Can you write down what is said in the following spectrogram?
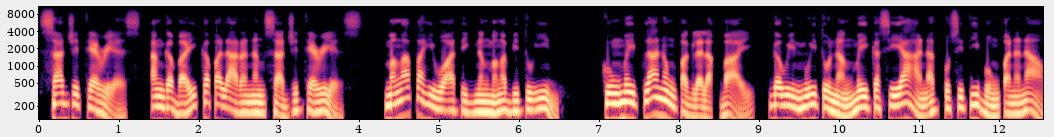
Sagittarius, ang gabay kapalaran ng Sagittarius. Mga pahiwatig ng mga bituin. Kung may planong paglalakbay, gawin mo ito ng may kasiyahan at positibong pananaw.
